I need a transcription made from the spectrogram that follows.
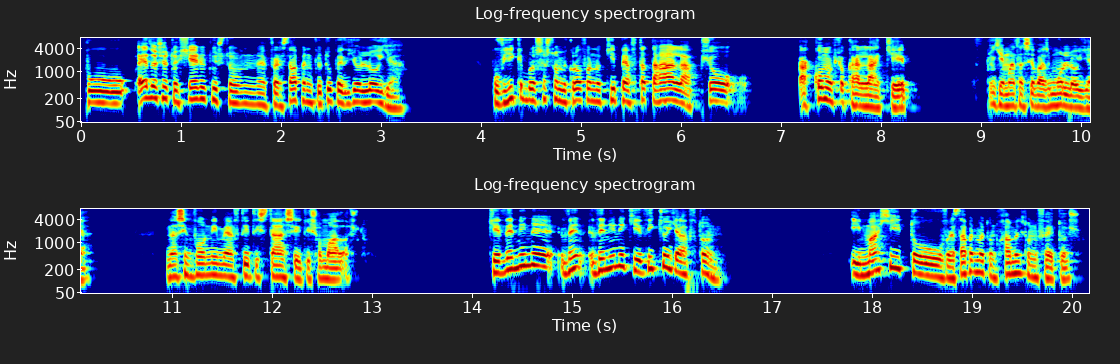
που έδωσε το χέρι του στον Verstappen και του είπε δύο λόγια, που βγήκε μπροστά στο μικρόφωνο και είπε αυτά τα άλλα πιο, ακόμα πιο καλά και γεμάτα σεβασμό λόγια, να συμφωνεί με αυτή τη στάση της ομάδας του. Και δεν είναι, δεν, δεν είναι και δίκιο για αυτόν. Η μάχη του Verstappen με τον Hamilton φέτος,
